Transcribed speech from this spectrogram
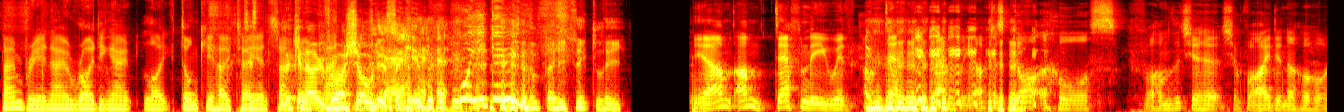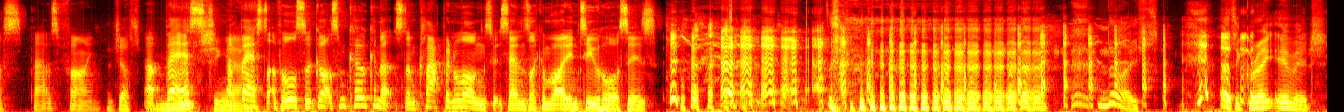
Banbury are now riding out like Don Quixote just and Sancho looking over Panza, our shoulders, thinking, "What are you doing?" basically. Yeah, I'm I'm definitely with I'm definitely with Banbury. I've just got a horse from the church. I'm riding a horse. That's fine. Just At best, at out. best, I've also got some coconuts and I'm clapping along, so it sounds like I'm riding two horses. nice. That's a great image.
